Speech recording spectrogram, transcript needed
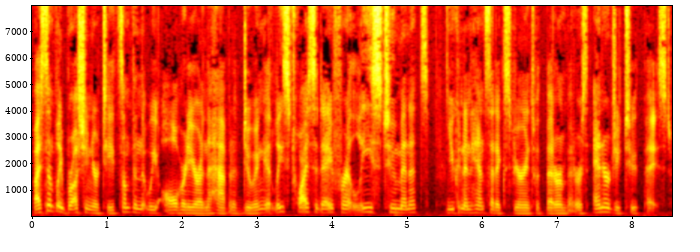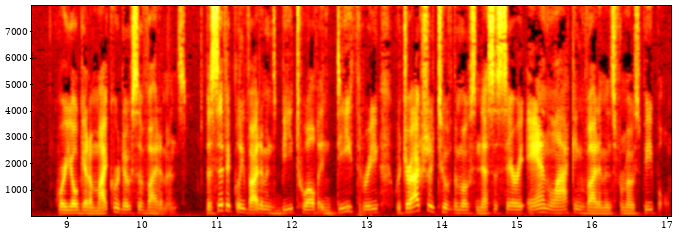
By simply brushing your teeth, something that we already are in the habit of doing at least twice a day for at least two minutes, you can enhance that experience with Better and Better's energy toothpaste, where you'll get a microdose of vitamins specifically vitamins B12 and D3, which are actually two of the most necessary and lacking vitamins for most people.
